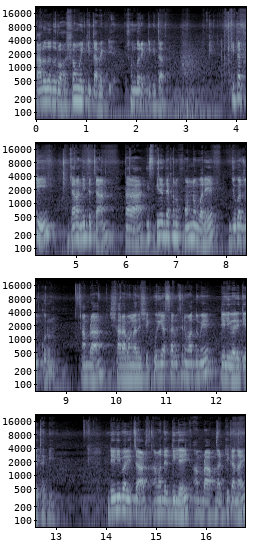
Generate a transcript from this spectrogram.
কালো জাদুর রহস্যময় কিতাব একটি, সুন্দর একটি কিতাব। কিতাবটি যারা নিতে চান, তারা স্ক্রিনে দেখানো ফোন নম্বরে যোগাযোগ করুন। আমরা সারা বাংলাদেশে কুরিয়ার সার্ভিসের মাধ্যমে ডেলিভারি দিয়ে থাকি। ডেলিভারি চার্জ আমাদের দিলেই আমরা আপনার ঠিকানায়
